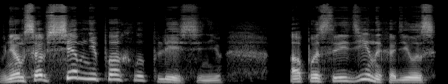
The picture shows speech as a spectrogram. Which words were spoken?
В нем совсем не пахло плесенью, а посреди находилась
